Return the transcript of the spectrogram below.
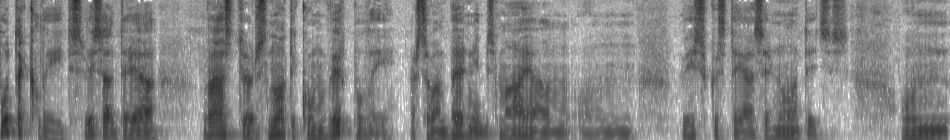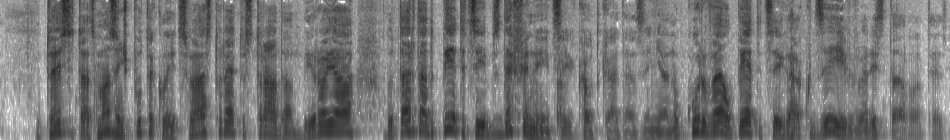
puteklītis visā tajā vēstures notikumu virpulī ar savām bērnības mājām un visu, kas tajās ir noticis. Un Tu esi tāds maziņš puteklītis vēsturē, tu strādā birojā. Nu, tā ir tāda pieticības definīcija kaut kādā ziņā. Nu, kuru vēl pieticīgāku dzīvi var iztēloties?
